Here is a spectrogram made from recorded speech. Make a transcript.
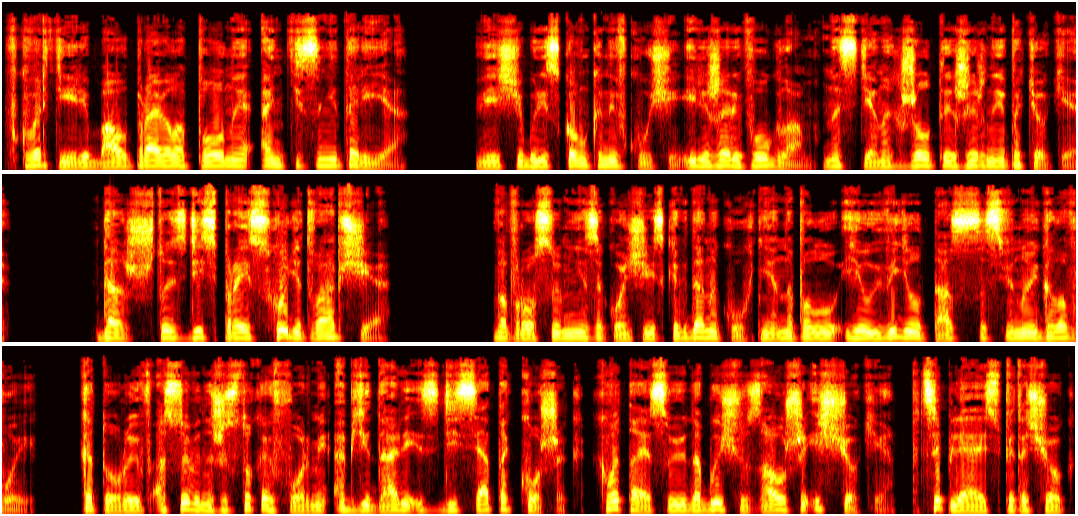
В квартире бал правила полная антисанитария. Вещи были скомканы в кучи и лежали по углам, на стенах желтые жирные потеки. Да что здесь происходит вообще? Вопросы у меня закончились, когда на кухне на полу я увидел таз со свиной головой, которую в особенно жестокой форме объедали с десяток кошек, хватая свою добычу за уши и щеки, вцепляясь в пятачок.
